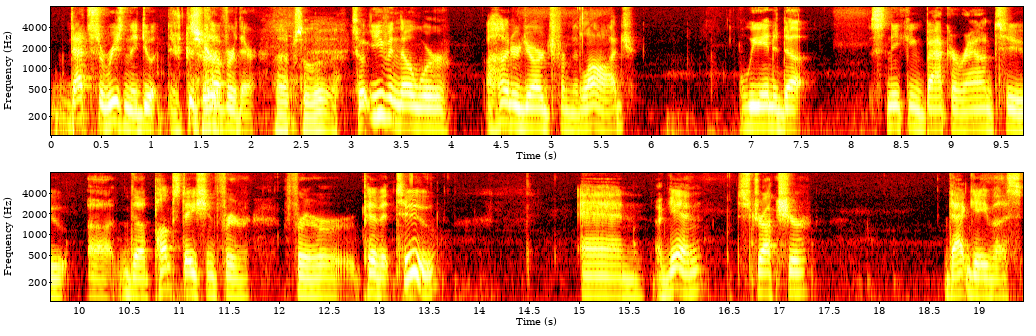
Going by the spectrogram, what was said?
That's the reason they do it. There's good Sure. cover there. Absolutely. So even though we're a hundred yards from the lodge, we ended up sneaking back around to uh, the pump station for for Pivot Two, and again, structure that gave us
